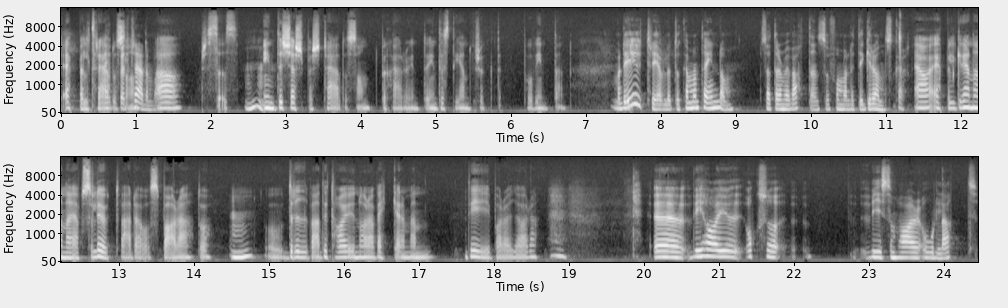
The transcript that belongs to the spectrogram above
äppelträd och sånt. Bara? Ja, precis. Mm. Inte körsbärsträd och sånt beskär du inte. Inte stenfrukt på vintern. Men det är ju trevligt, då kan man ta in dem. Sätta dem i vatten så får man lite grönska. Ja, äppelgrenarna är absolut värda att spara då. Och driva. Det tar ju några veckor men det är ju bara att göra. Eh, vi har ju också, vi som har odlat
